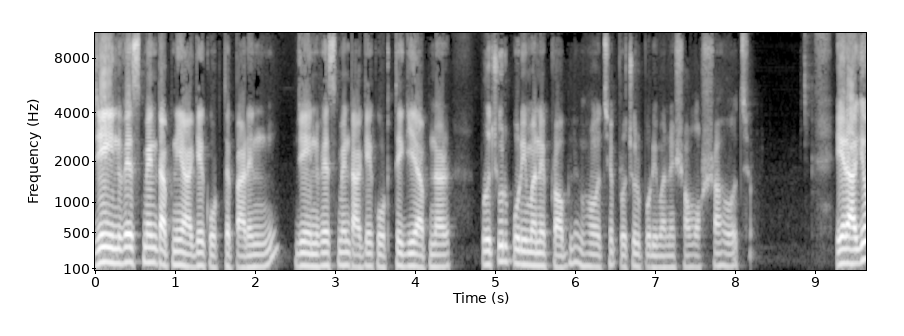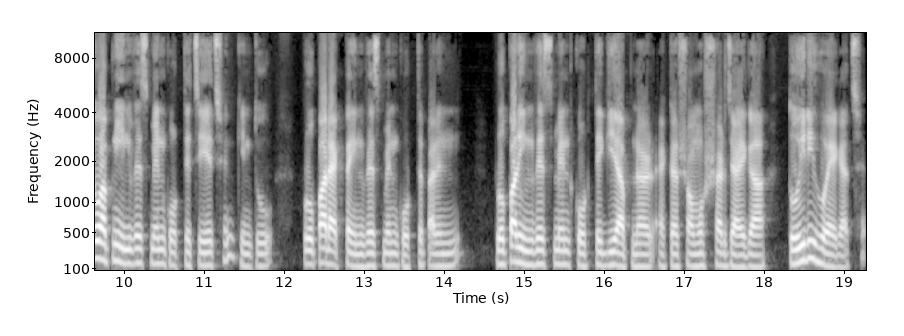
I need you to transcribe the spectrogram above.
যে ইনভেস্টমেন্ট আপনি আগে করতে পারেননি, যে ইনভেস্টমেন্ট আগে করতে গিয়ে আপনার প্রচুর পরিমাণে প্রবলেম হয়েছে, প্রচুর পরিমাণে সমস্যা হয়েছে। এর আগেও আপনি ইনভেস্টমেন্ট করতে চেয়েছেন, কিন্তু প্রপার একটা ইনভেস্টমেন্ট করতে পারেননি। প্রপার ইনভেস্টমেন্ট করতে গিয়ে আপনার একটা সমস্যার জায়গা তৈরি হয়ে গেছে।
